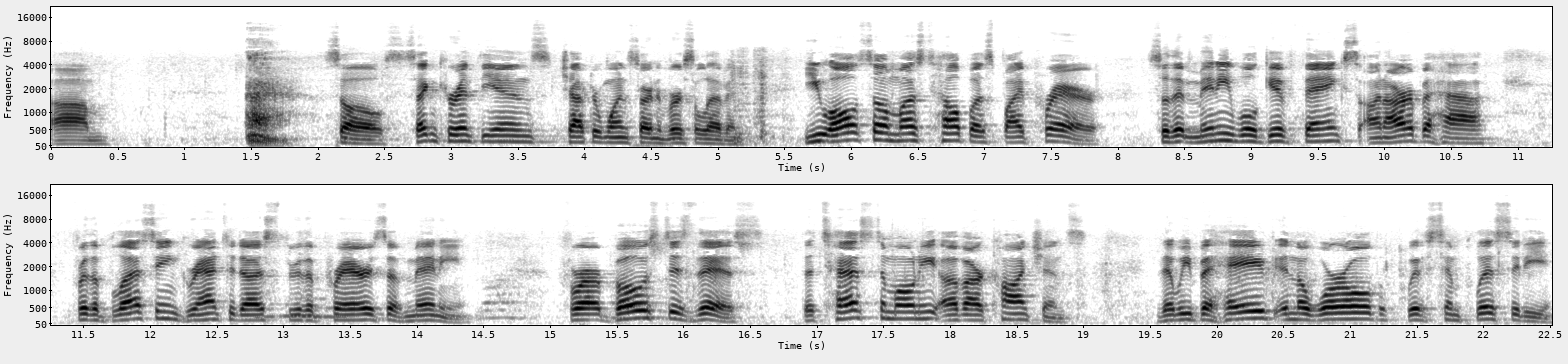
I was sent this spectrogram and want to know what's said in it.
Um, so, Second Corinthians chapter 1 starting in verse 11. You also must help us by prayer, so that many will give thanks on our behalf for the blessing granted us through the prayers of many. For our boast is this, the testimony of our conscience, that we behaved in the world with simplicity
